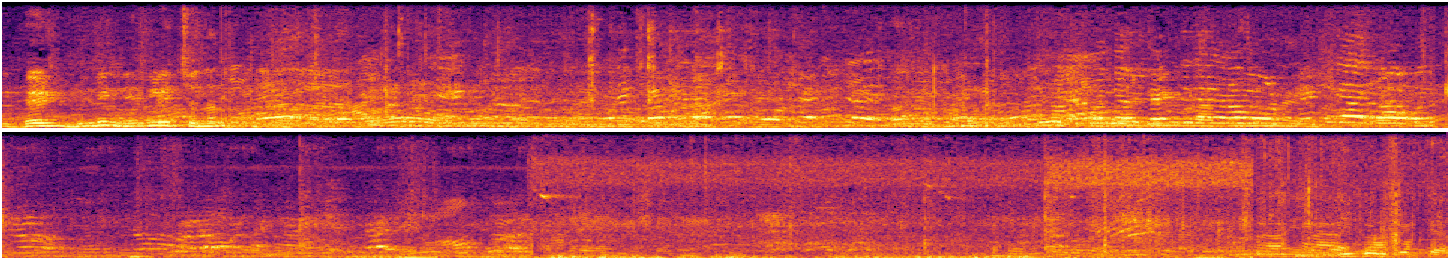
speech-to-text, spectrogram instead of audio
ఈ బిల్డింగ్ బిల్డింగ్ నిర్మించిందని ఇద్దరు పెట్టుకొని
